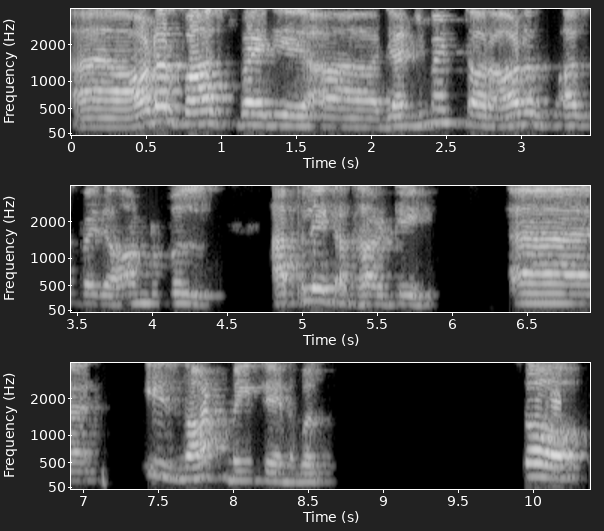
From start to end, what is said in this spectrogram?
uh, order passed by the uh, judgment or order passed by the Honorable Appellate Authority uh, is not maintainable. So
